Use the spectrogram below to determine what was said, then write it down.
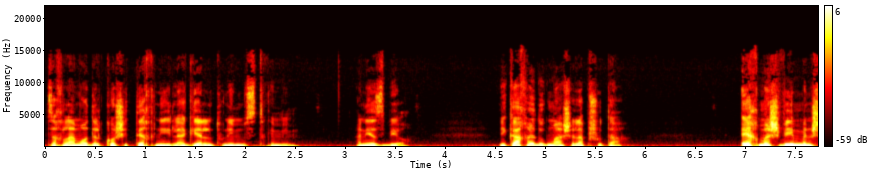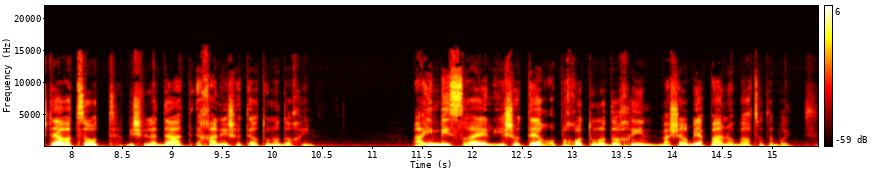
צריך לעמוד על קושי טכני להגיע לנתונים מוסכמים. אני אסביר. ניקח לדוגמה שאלה פשוטה. איך משווים בין שתי ארצות בשביל לדעת היכן יש יותר תאונות דרכים? האם בישראל יש יותר או פחות תאונות דרכים מאשר ביפן או בארצות הברית?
